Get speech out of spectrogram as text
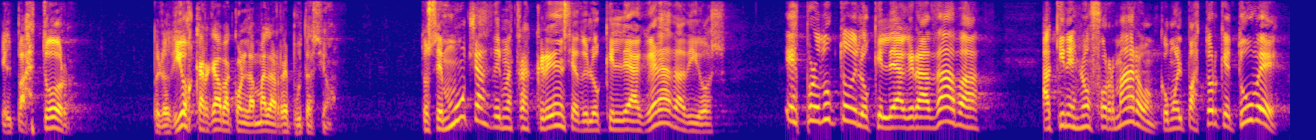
el pastor, pero Dios cargaba con la mala reputación. Entonces muchas de nuestras creencias de lo que le agrada a Dios es producto de lo que le agradaba a quienes nos formaron, como el pastor que tuve.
